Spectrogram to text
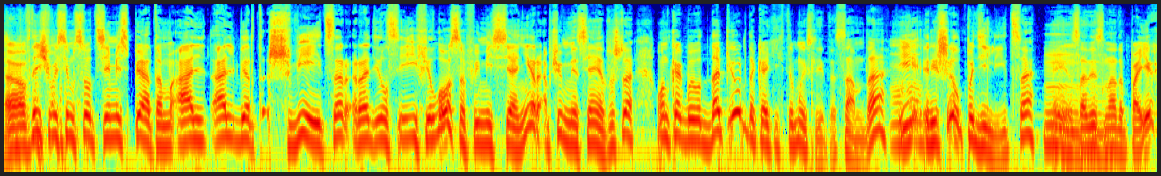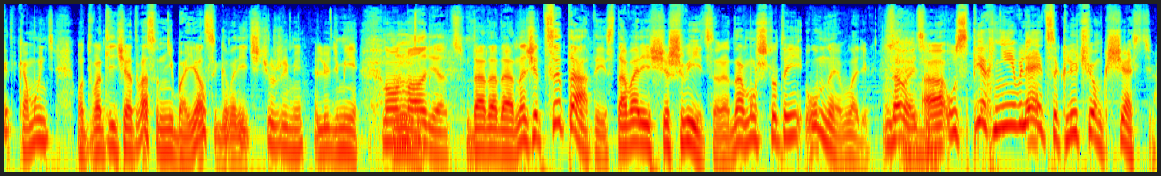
А В 1875-м Аль- Альберт Швейцер родился и философ, и миссионер. А почему миссионер? Потому что он как бы вот допер до каких-то мыслей-то сам, да? И решил поделиться. И, соответственно, надо поехать кому-нибудь. Вот в отличие от вас, он не боялся говорить с чужими людьми. Но он М. молодец. Да-да-да. Значит, цитаты из товарища Швейцера. Да, может, что-то и умное, Владик. Давайте. А, успех не является ключом к счастью.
